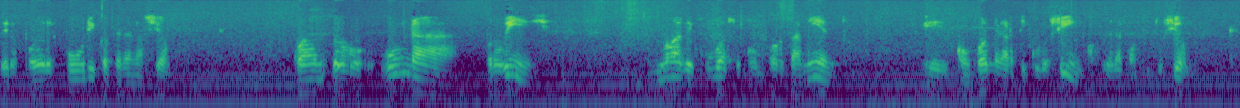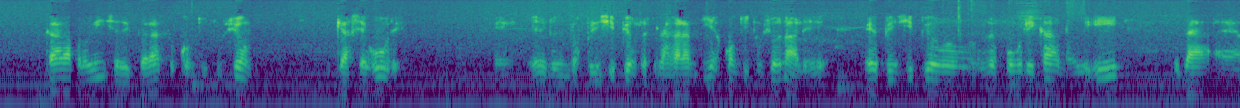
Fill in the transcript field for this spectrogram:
de los poderes públicos de la nación. Cuando una provincia no adecua su comportamiento eh, conforme al artículo 5 de la Constitución, cada provincia dictará su constitución que asegure eh, los principios, las garantías constitucionales, el principio republicano y la eh,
